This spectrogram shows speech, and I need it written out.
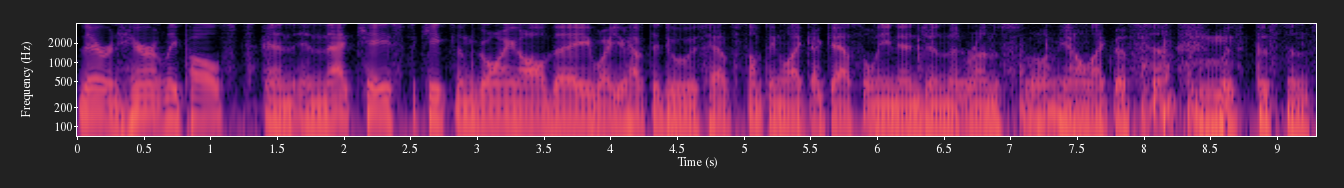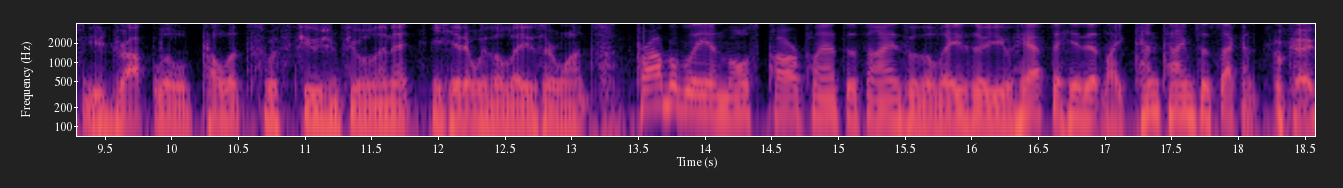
They're inherently pulsed, and in that case, to keep them going all day, what you have to do is have something like a gasoline engine that runs, you know, like this mm-hmm. with pistons. You drop little pellets with fusion fuel in it, you hit it with a laser once. Probably in most power plant designs with a laser, you have to hit it like 10 times a second. Okay.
